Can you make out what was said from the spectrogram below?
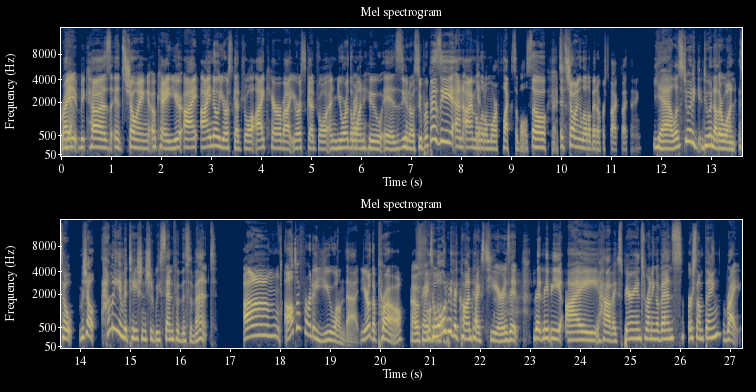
right? Yeah. Because it's showing, okay, you I I know your schedule. I care about your schedule and you're the right. one who is, you know, super busy and I'm yeah. a little more flexible. So right. it's showing a little bit of respect, I think. Yeah, let's do it do another one. So, Michelle, how many invitations should we send for this event? Um, I'll defer to you on that. You're the pro. Okay. So what would be the context here? Is it that maybe I have experience running events or something? Right.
